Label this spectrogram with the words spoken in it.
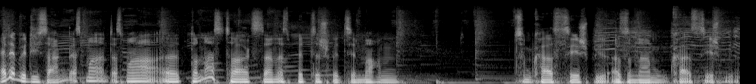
Ja, da würde ich sagen, dass wir, dass wir äh, donnerstags dann das bitte Schwätzchen machen zum KSC-Spiel, also nach dem KSC-Spiel.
